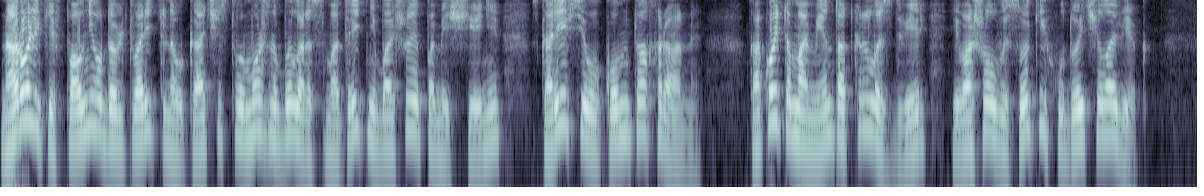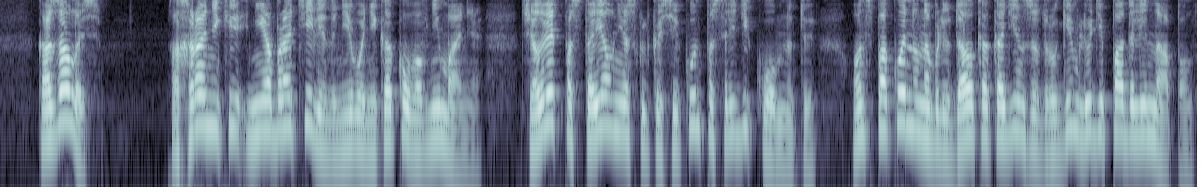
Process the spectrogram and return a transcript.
На ролике вполне удовлетворительного качества можно было рассмотреть небольшое помещение, скорее всего, комнату охраны. В какой-то момент открылась дверь, и вошел высокий худой человек. Казалось, Охранники не обратили на него никакого внимания. Человек постоял несколько секунд посреди комнаты. Он спокойно наблюдал, как один за другим люди падали на пол.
